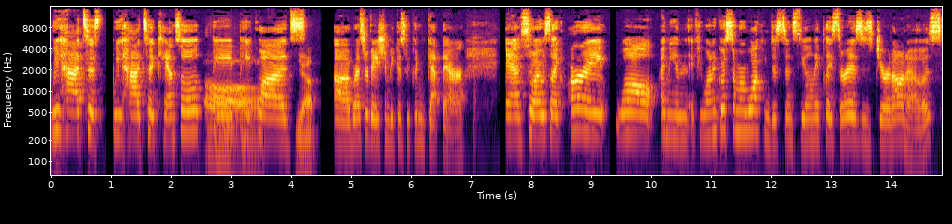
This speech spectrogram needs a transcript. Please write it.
we had to we had to cancel the Oh. Pequod's yeah. uh, reservation because we couldn't get there. And so I was like, all right, well, I mean, if you want to go somewhere walking distance, the only place there is is Giordano's.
